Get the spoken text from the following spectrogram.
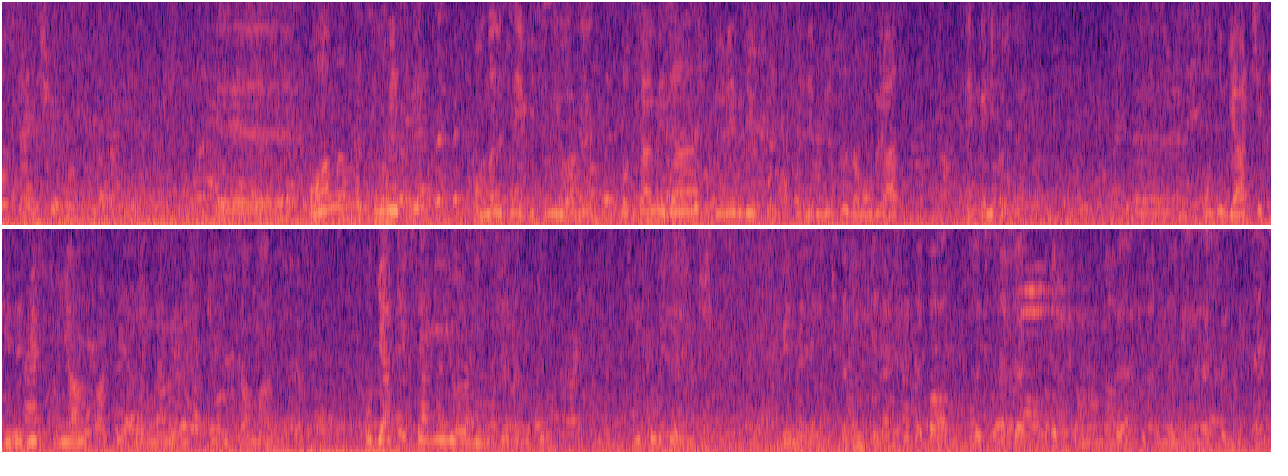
sosyalleşiyorum aslında ben. E, o anlamda kıymetli. Onların sevgisini görmek. Sosyal medyadan görebiliyorsunuz, hissedebiliyorsunuz ama o biraz mekanik oluyor. E, onun gerçek birebir dünyanın farklı yerlerinden gelen çok insan var burada. O gerçek sevgiyi gördüğümüzde tabii ki mutluluk verici bir şey. Kıymetli. Kitabın gelişiyle de bağlı, dolayısıyla da çok anlamlı bir hareket. Bununla ilgili neler söyleyeceksiniz?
